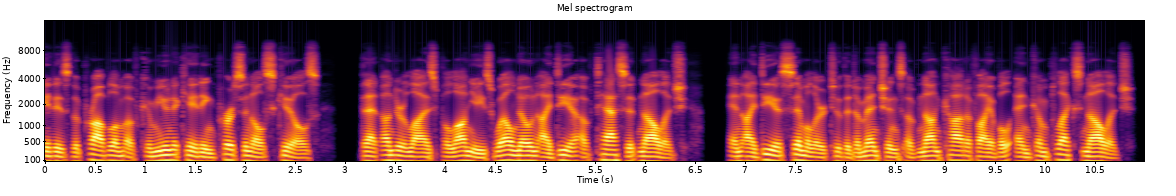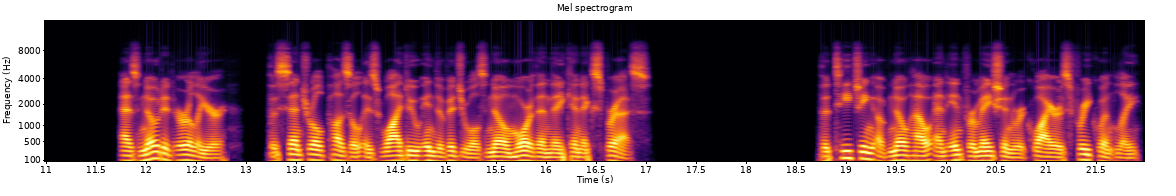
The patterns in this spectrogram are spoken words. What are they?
it is the problem of communicating personal skills, that underlies Polanyi's well-known idea of tacit knowledge, an idea similar to the dimensions of non-codifiable and complex knowledge. As noted earlier, the central puzzle is why do individuals know more than they can express. The teaching of know-how and information requires frequently,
